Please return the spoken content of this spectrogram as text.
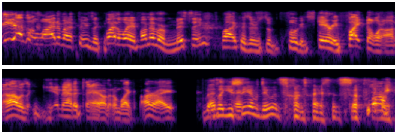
he has a line about it too. He's like, by the way, if I'm ever missing, it's probably because there's some fucking scary fight going on, and I was like, getting out of town, and I'm like, all right. But it's like you That's- see him do it sometimes. It's so funny. Yeah,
